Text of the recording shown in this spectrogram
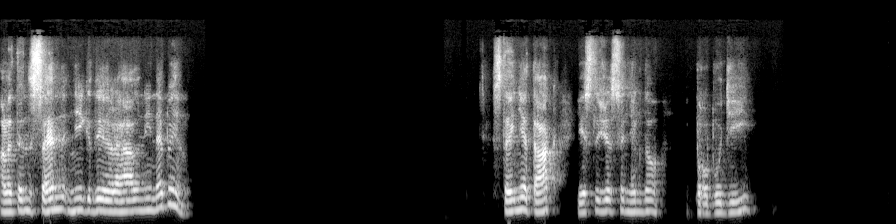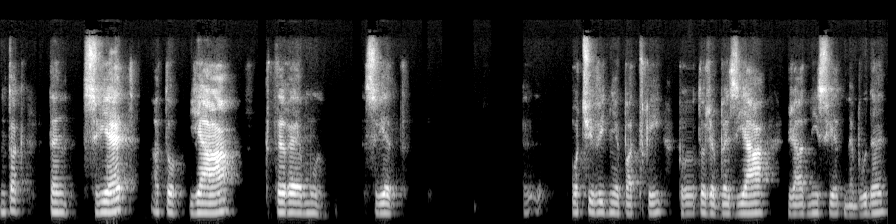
Ale ten sen nikdy reálný nebyl. Stejně tak, jestliže se někdo probudí, no tak ten svět a to já, kterému svět eh, očividně patří, protože bez já žádný svět nebude,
